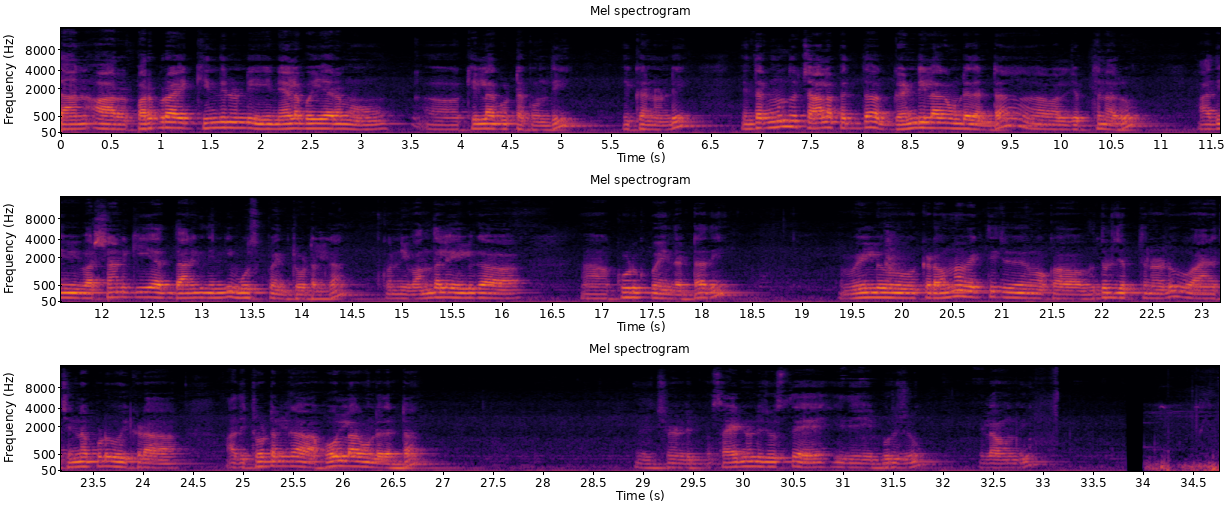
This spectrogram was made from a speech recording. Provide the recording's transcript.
దాని ఆ పరుపురాయి కింది నుండి నేల బొయ్యారము కిల్లా గుట్టకు ఉంది ఇక్కడ నుండి. ఇంతకుముందు చాలా పెద్ద గండిలాగా ఉండేదంట వాళ్ళు చెప్తున్నారు. అది వర్షానికి అది దానికి దీనికి మూసుకుపోయింది టోటల్గా. కొన్ని వందల ఏళ్ళుగా కూడుకుపోయిందట అది. వీళ్ళు ఇక్కడ ఉన్న వ్యక్తి ఒక వృద్ధుడు చెప్తున్నాడు ఆయన చిన్నప్పుడు ఇక్కడ అది టోటల్గా హోల్ లాగా ఉండేదంట. ఇది చూడండి సైడ్ నుండి చూస్తే ఇది బురుజు ఇలా ఉంది.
